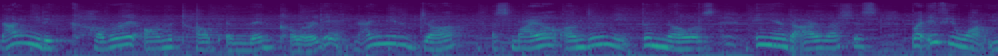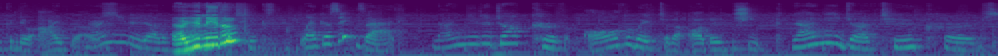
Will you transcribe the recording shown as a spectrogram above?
Now you need to cover it on the top and then color it in. Now you need to draw a smile underneath the nose and eyelashes. But if you want, you can do eyebrows. Now you need to draw the Now you need 'em? cheeks like a zigzag. Now you need to draw a curve all the way to the other cheek. Now you need to draw two curves,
